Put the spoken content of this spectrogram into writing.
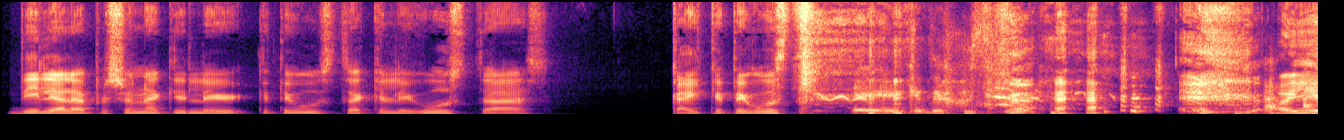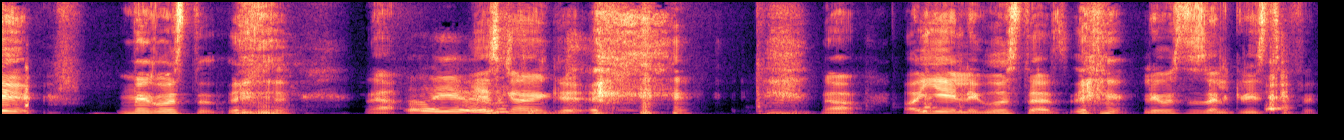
dile a la persona que, le, que te gusta, que le gustas, que te gusta. que te gusta. Oye, me gusta. No, oye, es como que... No, oye, le gustas, le gustas al Christopher.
